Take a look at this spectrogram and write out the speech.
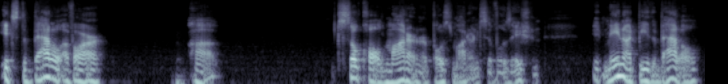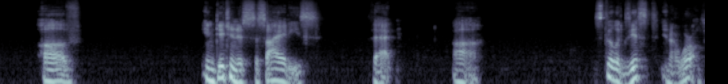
it's the battle of our uh, so called modern or postmodern civilization. It may not be the battle of indigenous societies that uh, still exist in our world.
